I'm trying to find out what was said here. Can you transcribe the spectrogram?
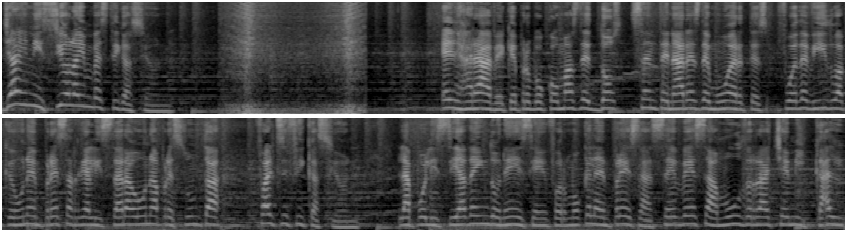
ya inició la investigación. El jarabe que provocó más de dos centenares de muertes fue debido a que una empresa realizara una presunta falsificación. La policía de Indonesia informó que la empresa CB Samudra Chemical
